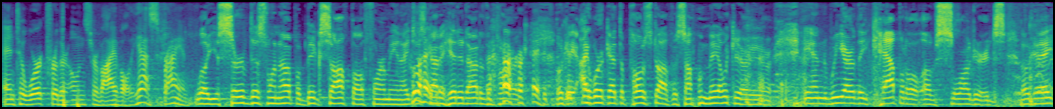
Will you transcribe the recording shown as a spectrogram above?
and to work for their own survival. Yes, Brian. Well, you served this one up a big softball for me, and I just got to hit it out of the park. right. Okay, I work at the post office. I'm a mail carrier, and we are the capital of sluggards. Okay,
